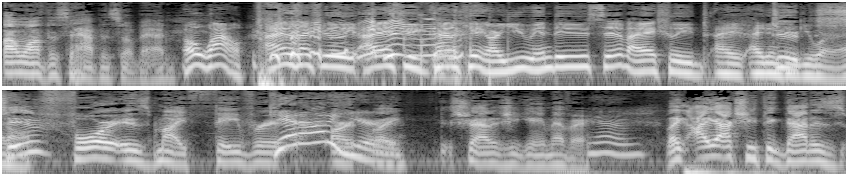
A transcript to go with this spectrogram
I want this to happen so bad. Oh wow, I was actually I actually kind of kidding. Are you into Civ? I actually I, I didn't Dude, think you were. At Civ all. 4 is my favorite Get outta art- here. like strategy game ever. Yeah. Like I actually think that is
